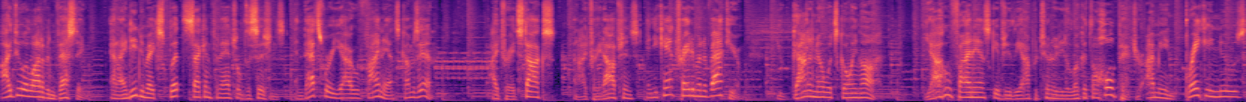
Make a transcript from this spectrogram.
I do a lot of investing, and I need to make split second financial decisions, and that's where Yahoo Finance comes in. I trade stocks and I trade options, and you can't trade them in a vacuum. You've gotta know what's going on. Yahoo Finance gives you the opportunity to look at the whole picture. I mean, breaking news,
